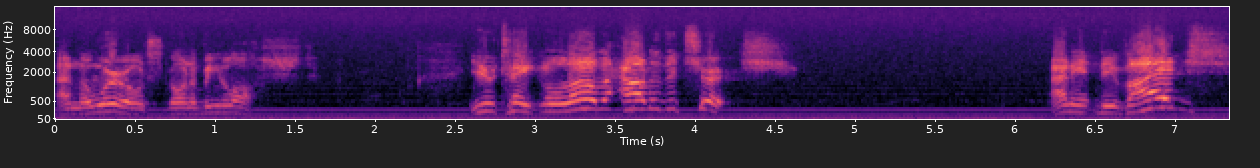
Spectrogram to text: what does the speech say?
and the world's going to be lost. You take love out of the church, and it divides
